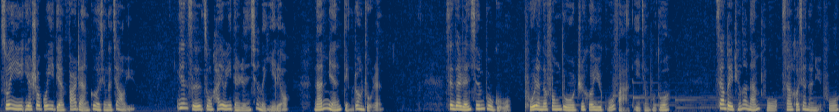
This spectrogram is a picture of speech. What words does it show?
所以也受过一点发展个性的教育，因此总还有一点人性的遗留，难免顶撞主人。现在人心不古，仆人的风度之合于古法已经不多。像北平的男仆、三河县的女仆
